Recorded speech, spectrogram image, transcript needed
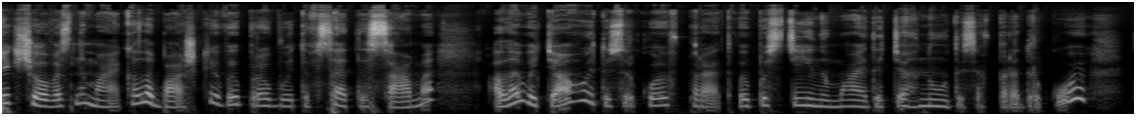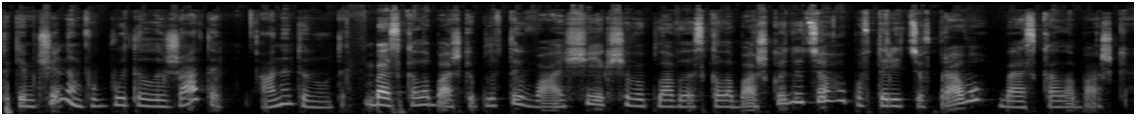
Якщо у вас немає калабашки, ви пробуєте все те саме, але витягуєтесь рукою вперед. Ви постійно маєте тягнутися вперед рукою, таким чином ви будете лежати, а не тонути. Без калабашки пливти важче. Якщо ви плавали з калабашкою до цього, повторіть цю вправу без калабашки.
